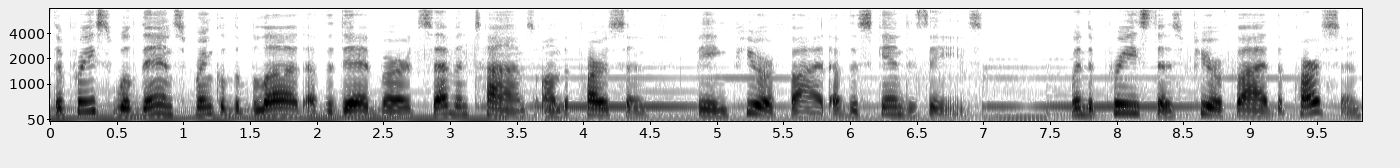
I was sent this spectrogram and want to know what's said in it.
The priest will then sprinkle the blood of the dead bird seven times on the person being purified of the skin disease. When the priest has purified the person,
